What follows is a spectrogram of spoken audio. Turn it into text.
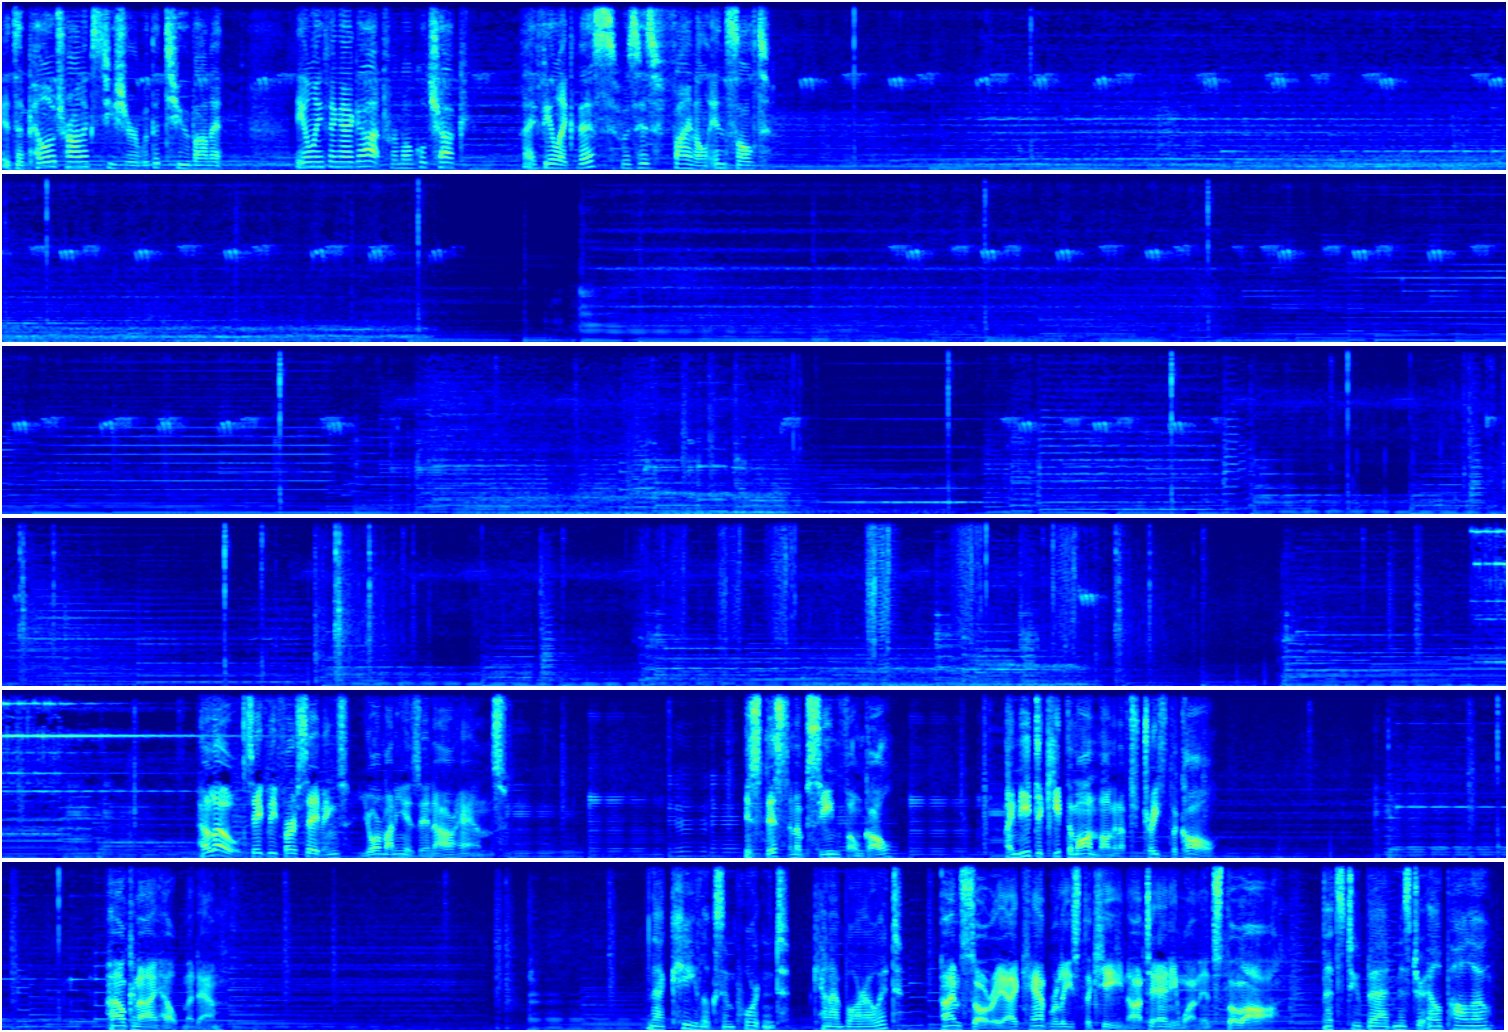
It's a Pillowtronics t-shirt with a tube on it. The only thing I got from Uncle Chuck. I feel like this was his final insult. Hello, Safely First Savings. Your money is in our hands. Is this an obscene phone call? I need to keep them on long enough to trace the call. How can I help, madame? That key looks important. Can I borrow it? I'm sorry, I can't release the key, not to anyone. It's the law. That's too bad, Mr. El Palo.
